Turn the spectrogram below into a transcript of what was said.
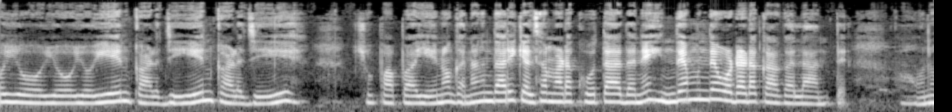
ಅಯ್ಯೋ ಅಯ್ಯೋ ಅಯ್ಯೋ, ಏನು ಕಾಳಜಿ ಏನು ಕಾಳಜಿ? ಶು ಪಾಪ, ಏನೋ ಘನಂದಾರಿ ಕೆಲಸ ಮಾಡಕ್ಕೆ ಹೋತಾ ಇದ್ದಾನೆ, ಹಿಂದೆ ಮುಂದೆ ಓಡಾಡೋಕ್ಕಾಗಲ್ಲ ಅಂತೆ. ಅವನು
